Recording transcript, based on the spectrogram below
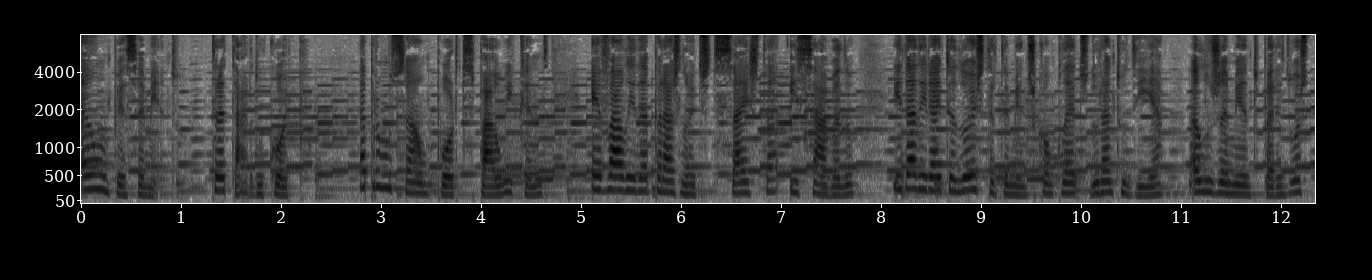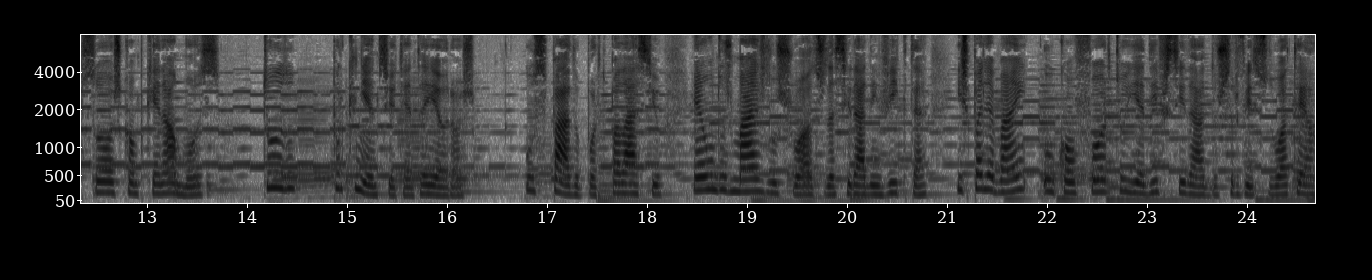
a um pensamento: tratar do corpo. A promoção Porto Spa Weekend é válida para as noites de sexta e sábado e dá direito a dois tratamentos completos durante o dia, alojamento para duas pessoas com pequeno almoço, tudo por 580 euros. O spa do Porto Palácio é um dos mais luxuosos da cidade invicta e espalha bem o conforto e a diversidade dos serviços do hotel.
